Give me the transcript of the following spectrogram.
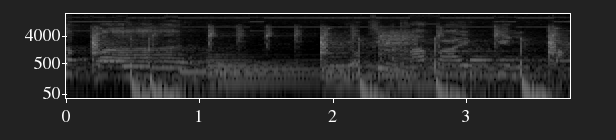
บายยวสินตับ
